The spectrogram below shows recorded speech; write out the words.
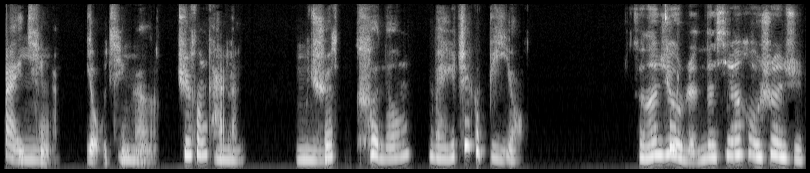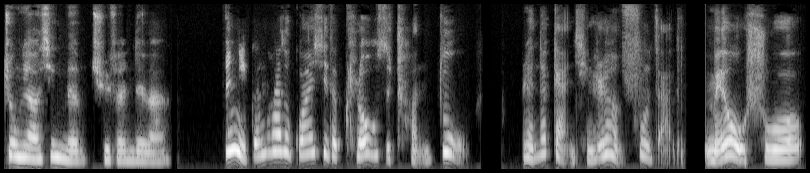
爱情啊、友情啊区分开来，我觉得可能没这个必要，可能就人的先后顺序、重要性的区分，对吧？其实你跟他的关系的 close 程度，人的感情是很复杂的，没有说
